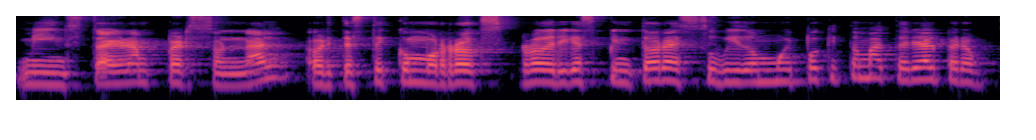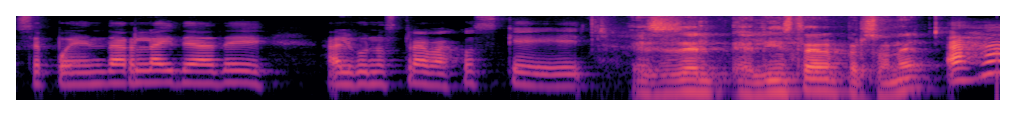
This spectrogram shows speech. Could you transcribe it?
mi Instagram personal. Ahorita estoy como Rox Rodríguez Pintora. He subido muy poquito material, pero se pueden dar la idea de algunos trabajos que he hecho. Ese es el, el Instagram personal. Ajá.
